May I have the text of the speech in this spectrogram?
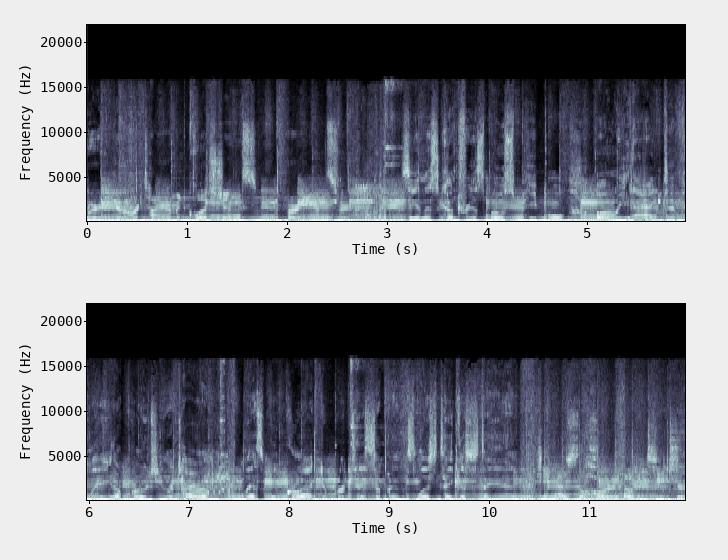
Where your retirement questions are answered. See, in this country, as most people are reactively approaching retirement, let's be proactive participants. Let's take a stand. He has the heart of a teacher.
